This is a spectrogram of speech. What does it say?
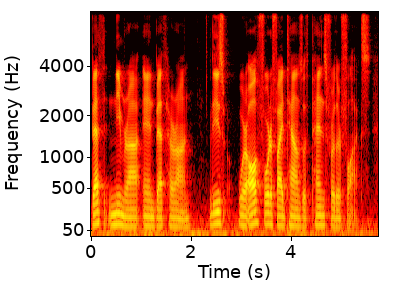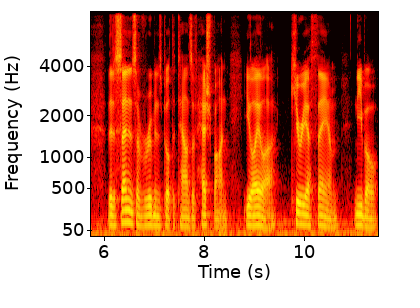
Beth Nimrah, and Beth Haran. These were all fortified towns with pens for their flocks. The descendants of Reuben built the towns of Heshbon, Elealeh, Kiriathaim, Nebo,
